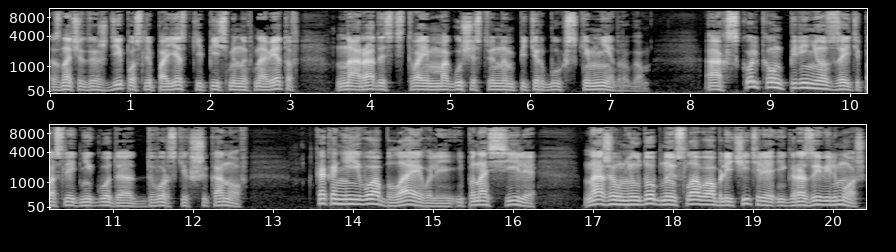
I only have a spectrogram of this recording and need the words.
Значит, жди после поездки письменных наветов на радость твоим могущественным петербургским недругам. Ах, сколько он перенес за эти последние годы от дворских шиканов! Как они его облаивали и поносили! Нажил неудобную славу обличителя и грозы вельмож,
